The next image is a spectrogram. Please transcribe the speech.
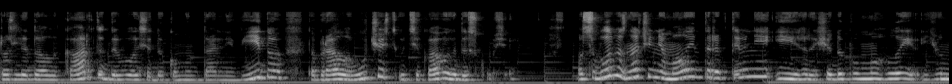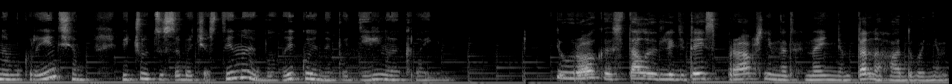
розглядали карти, дивилися документальні відео та брали участь у цікавих дискусіях. Особливе значення мали інтерактивні ігри, що допомогли юним українцям відчути себе частиною великої неподільної країни. Ці уроки стали для дітей справжнім натхненням та нагадуванням.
